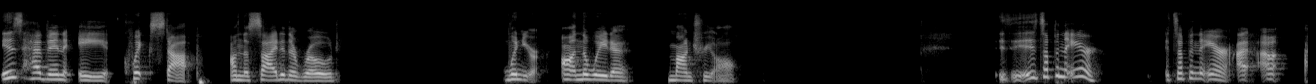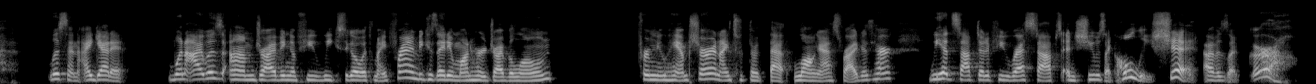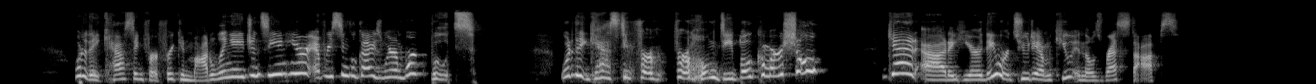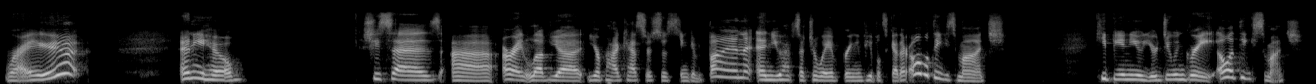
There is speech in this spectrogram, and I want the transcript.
Is heaven a quick stop on the side of the road when you're on the way to Montreal. It's up in the air. It's up in the air. I, I listen, I get it. When I was um, driving a few weeks ago with my friend because I didn't want her to drive alone from New Hampshire and I took the, that long ass ride with her, we had stopped at a few rest stops and she was like, Holy shit. I was like, Girl, what are they casting for a freaking modeling agency in here? Every single guy's wearing work boots. What are they casting for for a Home Depot commercial? Get out of here. They were too damn cute in those rest stops. Right? Anywho, she says, uh, All right, love you. Your podcasts are so stinking fun. And you have such a way of bringing people together. Oh, well, thank you so much. Keep being you. You're doing great. Oh, well, thank you so much.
